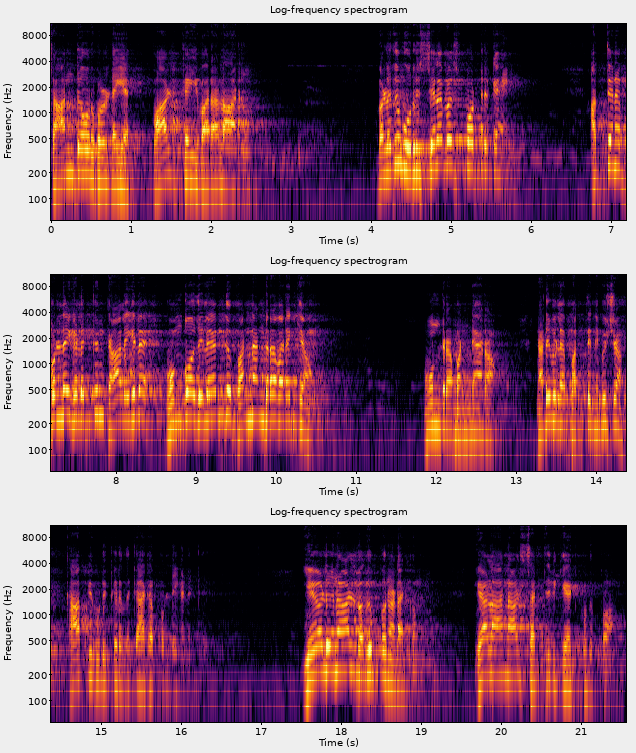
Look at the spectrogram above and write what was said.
சான்றோர்களுடைய வாழ்க்கை வரலாறு. இவ்வளவு ஒரு சிலபஸ் போட்டிருக்கேன். அத்தனை பிள்ளைகளுக்கும் காலையில் ஒம்போதுலேருந்து பன்னெண்டரை வரைக்கும். மூன்றரை மணி நேரம். நடுவில் பத்து நிமிஷம் காப்பி கொடுக்கறதுக்காக பிள்ளைகளுக்கு. ஏழு நாள் வகுப்பு நடக்கும். ஏழாம் நாள் சர்டிஃபிகேட் கொடுப்போம்.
